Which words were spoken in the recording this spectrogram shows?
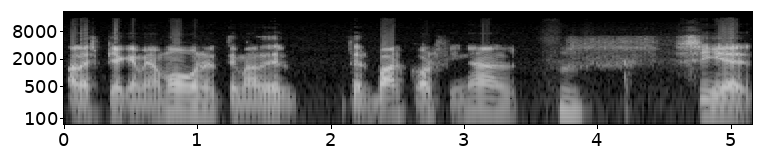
a la espía que me amó con el tema del, del barco al final. Hmm. Sí, eh,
